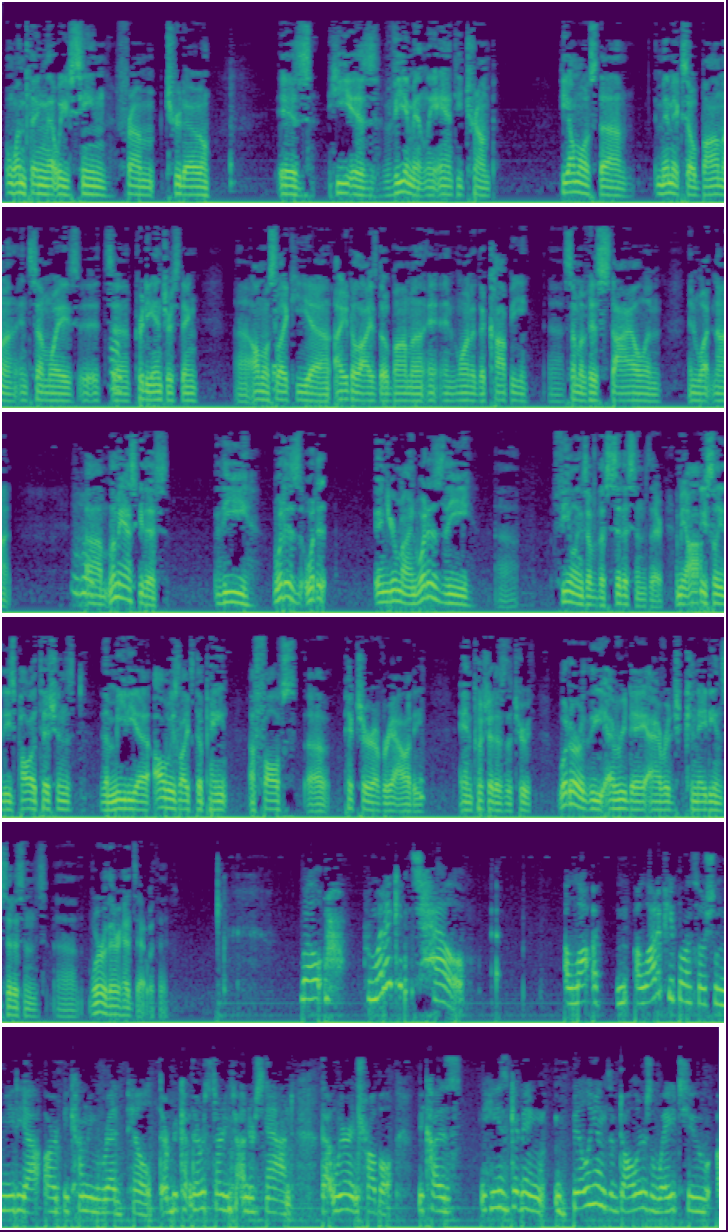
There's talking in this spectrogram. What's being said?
one thing that we've seen from Trudeau is he is vehemently anti-Trump. He almost um, mimics Obama in some ways. It's uh, oh. pretty interesting. Uh, almost like he uh, idolized Obama and, and, wanted to copy uh, some of his style and and whatnot. Mm-hmm. Um, let me ask you this: the what is what is, in your mind? What is the uh, feelings of the citizens there? I mean, obviously these politicians, the media always likes to paint a false uh, picture of reality and push it as the truth. What are the everyday average Canadian citizens? Uh, where are their heads at with this? Well, from what I can tell, a lot of a lot of people on social media are becoming red pilled. They're become, they're starting to understand that we're in trouble because he's giving billions of dollars away to,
